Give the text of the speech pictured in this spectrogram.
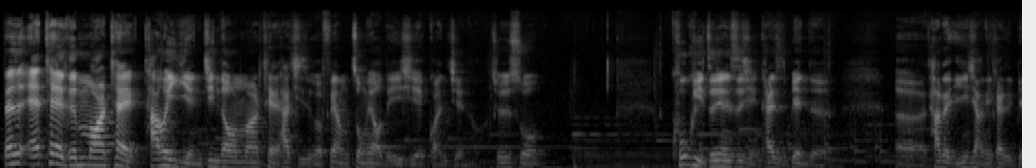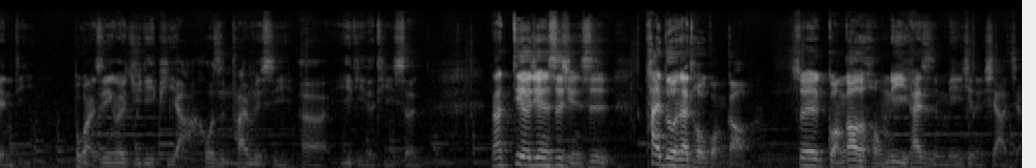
但是 AdTech 跟 MarTech 它会演进到 MarTech，它其实有个非常重要的一些关键哦，就是说 cookie 这件事情开始变得。呃，它的影响力开始变低，不管是因为 GDPR 或者 privacy 呃议题的提升。那第二件事情是，太多人在投广告，所以广告的红利开始明显的下降。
